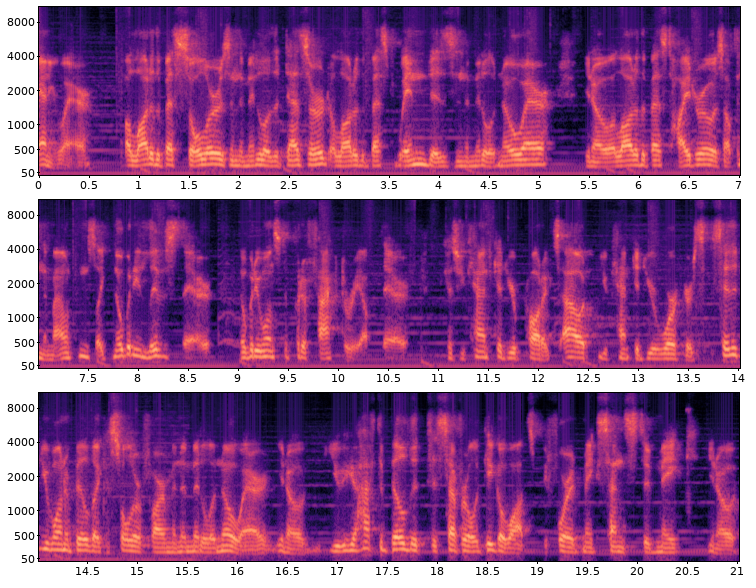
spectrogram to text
anywhere. A lot of the best solar is in the middle of the desert. A lot of the best wind is in the middle of nowhere. You know, a lot of the best hydro is up in the mountains. Like nobody lives there. Nobody wants to put a factory up there because you can't get your products out, you can't get your workers. Say that you want to build like a solar farm in the middle of nowhere, you know, you, you have to build it to several gigawatts before it makes sense to make, you know,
